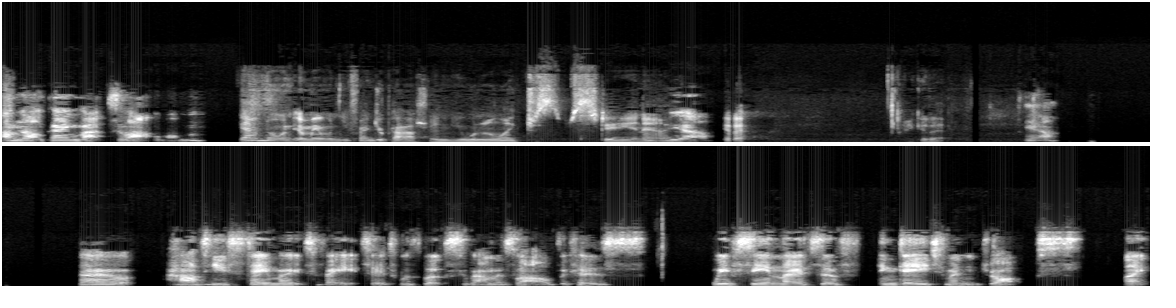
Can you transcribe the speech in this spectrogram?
I'm not going back to that one. Yeah, no, I mean, when you find your passion, you want to like just stay in it. I yeah. get it. I get it. Yeah. So, how do you stay motivated with Bookstagram as well? Because we've seen loads of engagement drops. Like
